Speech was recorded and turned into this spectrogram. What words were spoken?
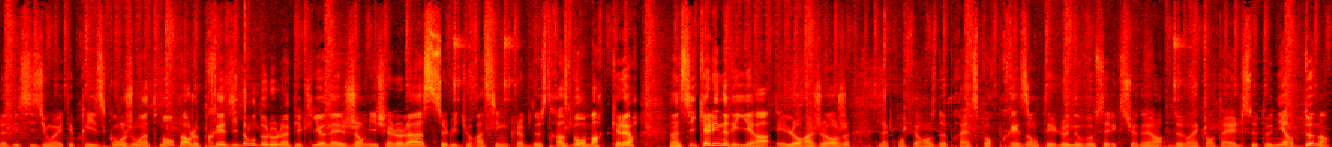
La décision a été prise conjointement par le président de l'Olympique lyonnais Jean-Michel Aulas, celui du Racing Club de Strasbourg Marc Keller, ainsi qu'Aline Riera et Laura Georges. La conférence de presse pour présenter le nouveau sélectionneur devrait quant à elle se tenir demain.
